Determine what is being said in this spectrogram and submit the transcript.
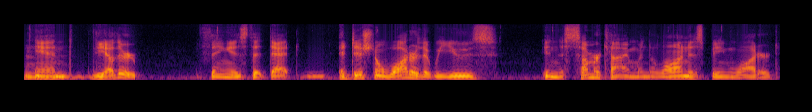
Mm-hmm. And the other thing is that that additional water that we use in the summertime when the lawn is being watered,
